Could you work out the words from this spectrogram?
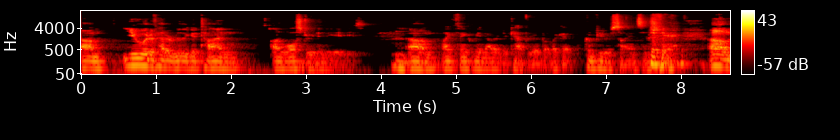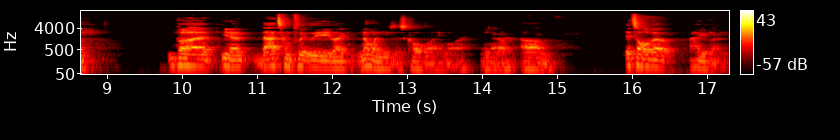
um, you would have had a really good time on wall street in the 80s Hmm. um, like think Leonardo DiCaprio, but like a computer science engineer. um, but you know that's completely like no one uses COBOL anymore. You know, um, it's all about how you learn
